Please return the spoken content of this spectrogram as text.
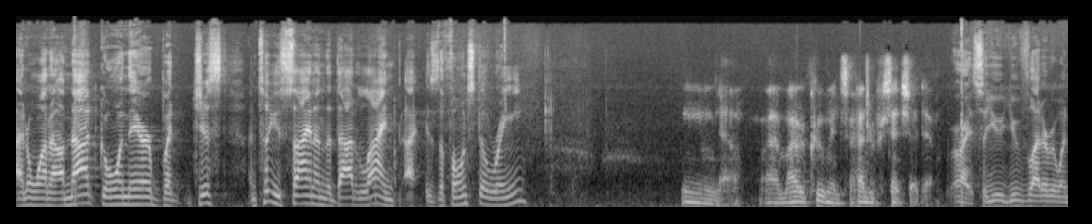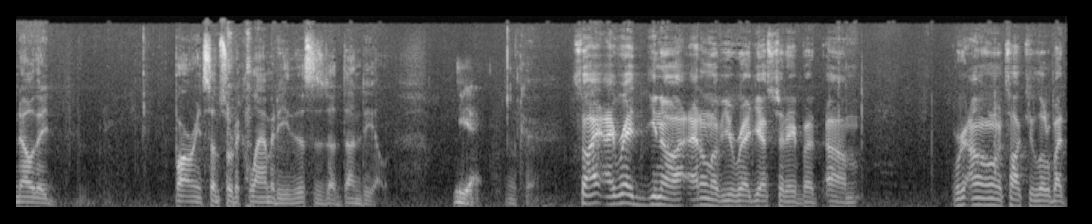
I don't want to. I'm not going there, but just until you sign on the dotted line, uh, is the phone still ringing? Mm, no, uh, my recruitment's 100% shut down. All right, so you you've let everyone know that, barring some sort of calamity, this is a done deal. Yeah. Okay. So I, I read, you know, I I don't know if you read yesterday, but um, we're, I want to talk to you a little bit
